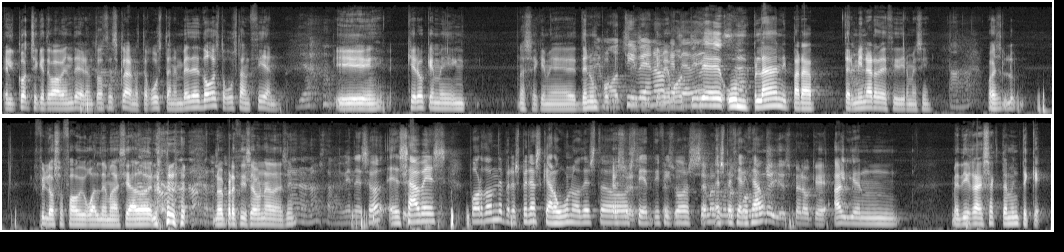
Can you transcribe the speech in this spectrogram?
el coche que te va a vender. Entonces, ah. claro, te gustan, en vez de dos, te gustan 100. Yeah. Y quiero que me, no sé, que me den un poco... Sí, sí, ¿no? Que me que motive un plan para terminar de decidirme, sí. Ajá. Pues lo, filosofado igual demasiado, no, no, he precisado nada, ¿sí? Eso. Eh, sabes por dónde, pero esperas que alguno de estos es, científicos es. Sé especializados. Por dónde y espero que alguien me diga exactamente qué.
